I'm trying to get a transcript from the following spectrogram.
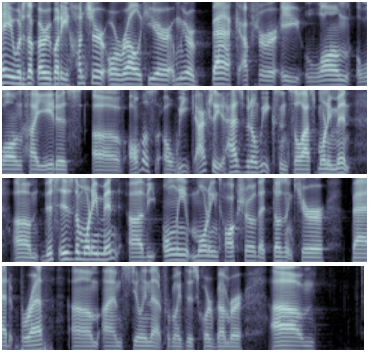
Hey, what is up, everybody? Hunter Orrell here, and we are back after a long, long hiatus of almost a week. Actually, it has been a week since the last Morning Mint. Um, this is the Morning Mint, uh, the only morning talk show that doesn't cure bad breath. Um, I'm stealing that from my Discord member. Um,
